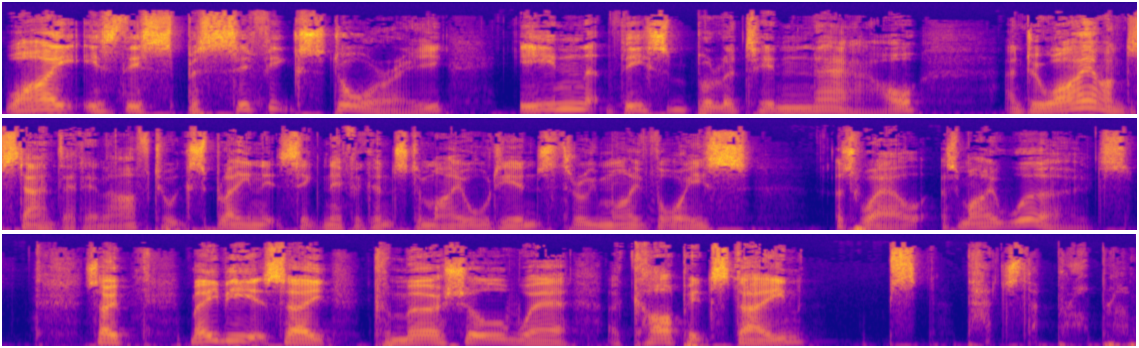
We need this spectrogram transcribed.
Why is this specific story in this bulletin now? And do I understand it enough to explain its significance to my audience through my voice as well as my words? So maybe it's a commercial where a carpet stain, that's the problem,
